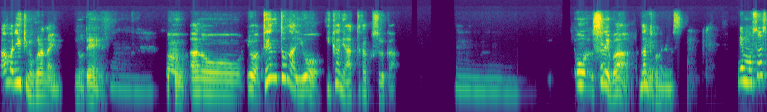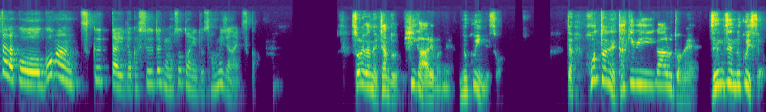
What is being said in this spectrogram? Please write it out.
あんまり雪も降らないので、うん、うん、あの要はテント内をいかに暖かくするか。うんをすればなんとかなります。でもそしたらこうご飯作ったりとかする時も外にいると寒いじゃないですか。それがねちゃんと火があればねぬくいんですよ。で本当にね焚き火があるとね全然ぬくいですよ。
